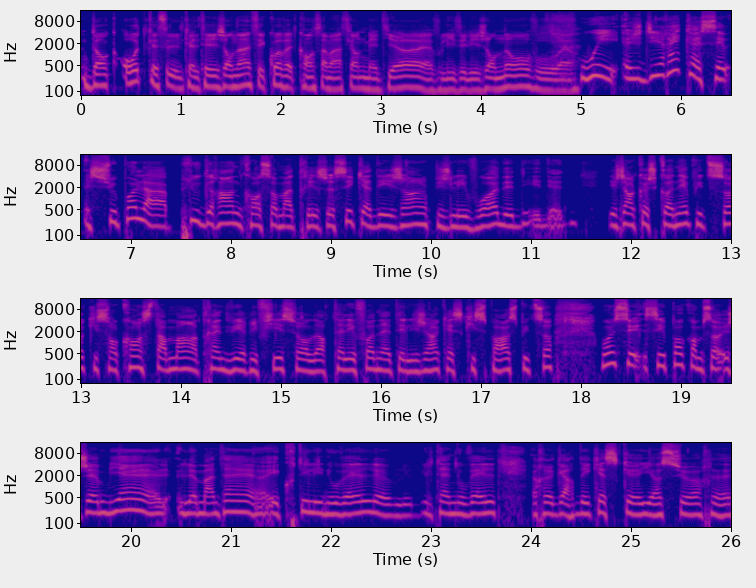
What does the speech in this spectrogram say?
Donc, autre que, que le téléjournal, c'est quoi votre consommation de médias? Euh, vous lisez les journaux? Vous, euh... Oui, je dirais que je ne suis pas la plus grande consommatrice. Je sais qu'il y a des gens, puis je les vois, des, des, des, gens que je connais, puis tout ça, qui sont constamment en train de vérifier sur leur téléphone intelligent qu'est-ce qui se passe, puis tout ça. Moi, c'est pas comme ça. J'aime bien le matin écouter les nouvelles, les bulletins de nouvelles, regarder regarder qu'est-ce qu'il y a sur euh,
